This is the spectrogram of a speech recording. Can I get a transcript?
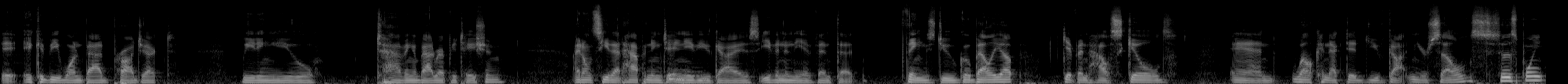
It, it could be one bad project leading you to having a bad reputation. I don't see that happening to any of you guys, even in the event that things do go belly up, given how skilled and well connected you've gotten yourselves to this point.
